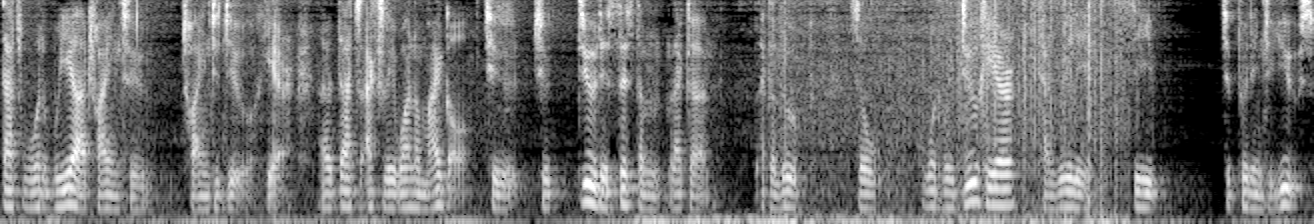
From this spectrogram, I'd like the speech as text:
that's what we are trying to trying to do here. Uh, that's actually one of my goal to to do this system like a like a loop. So what we do here can really see to put into use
